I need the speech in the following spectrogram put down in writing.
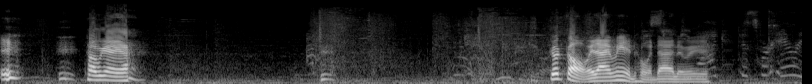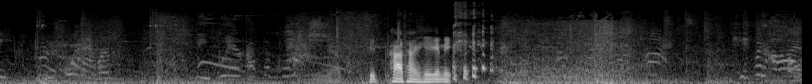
เอ๊ะทำไงอะก็เกาะไม่ได้ไม่เห็นโหนได้เลยเว้ย Flag is for Aerie. Whatever. Beware of the flash. นี่ครับผิดพลาดทางเทคนิค Keep an eye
